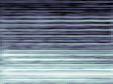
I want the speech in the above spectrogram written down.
Amen.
